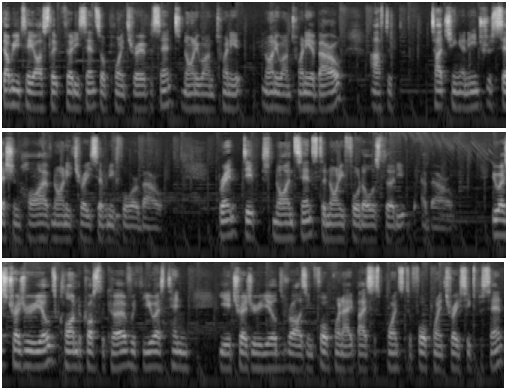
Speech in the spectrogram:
WTI slipped 30 cents or 0.3% to 91.20 91.20 a barrel after touching an intra-session high of 93.74 a barrel. Brent dipped 9 cents to $94.30 a barrel. US Treasury yields climbed across the curve with the US 10 year Treasury yields rising 4.8 basis points to 4.36%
